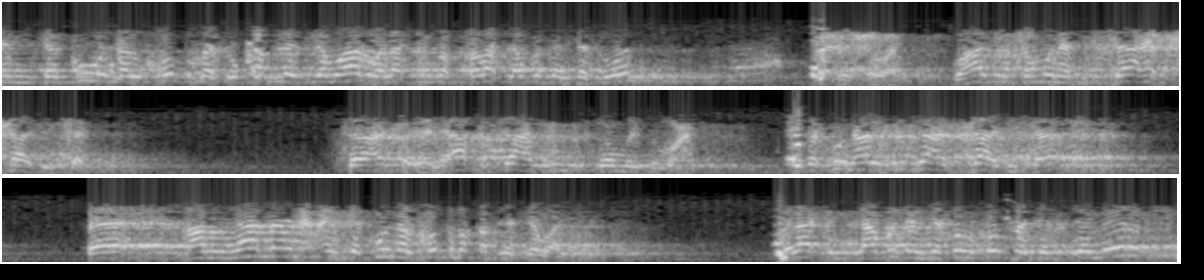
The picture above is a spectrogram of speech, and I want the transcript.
أن تكون الخطبة قبل الزوال ولكن الصلاة لابد أن تكون بعد الزوال. وهذه يسمونها الساعة السادسة. ساعة يعني آخر ساعة من يوم الجمعة. تكون هذه الساعة السادسة فقالوا لا مانع أن تكون الخطبة قبل الزوال. ولكن لابد أن تكون الخطبة تستمر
